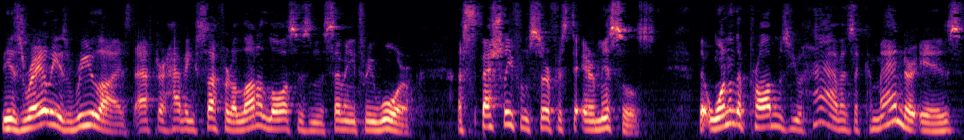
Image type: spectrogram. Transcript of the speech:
the Israelis realized after having suffered a lot of losses in the 73 war, especially from surface to air missiles, that one of the problems you have as a commander is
